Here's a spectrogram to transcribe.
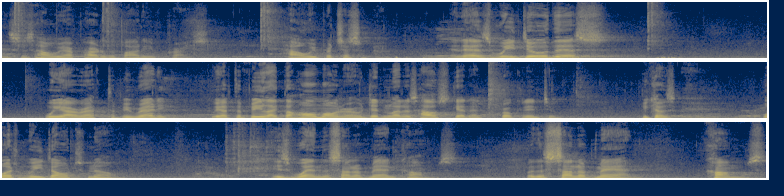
This is how we are part of the body of Christ, how we participate. And as we do this, we are to be ready. We have to be like the homeowner who didn't let his house get broken into. Because what we don't know is when the Son of Man comes. For the Son of Man comes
